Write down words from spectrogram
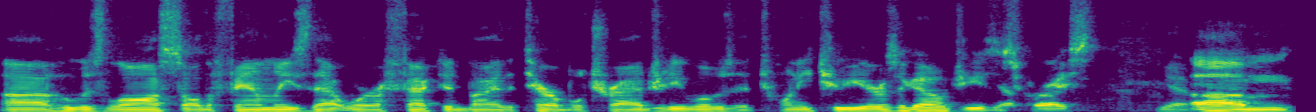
uh, who was lost, all the families that were affected by the terrible tragedy. What was it, 22 years ago? Jesus yep. Christ. Yeah. Um,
